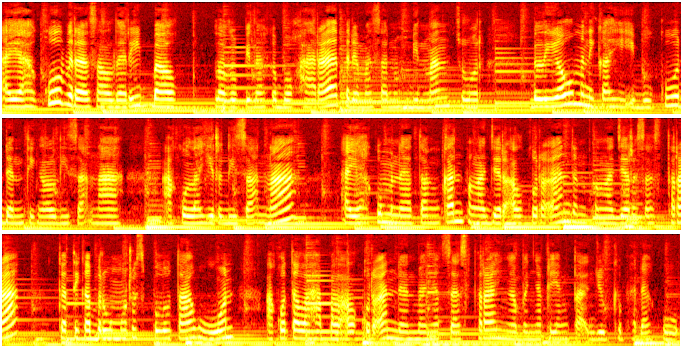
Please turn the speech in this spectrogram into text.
Ayahku berasal dari Balk, lalu pindah ke Bokhara pada masa Nuh bin Mansur. Beliau menikahi ibuku dan tinggal di sana. Aku lahir di sana. Ayahku mendatangkan pengajar Al-Quran dan pengajar sastra Ketika berumur 10 tahun, aku telah hafal Al-Quran dan banyak sastra hingga banyak yang takjub kepadaku.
